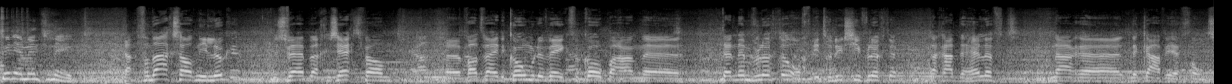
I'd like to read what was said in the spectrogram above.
Kunnen er mensen mee? Ja, vandaag zal het niet lukken. Dus we hebben gezegd van eh, wat wij de komende week verkopen aan eh, tandemvluchten of introductievluchten, daar gaat de helft naar eh, de KVF-fonds.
